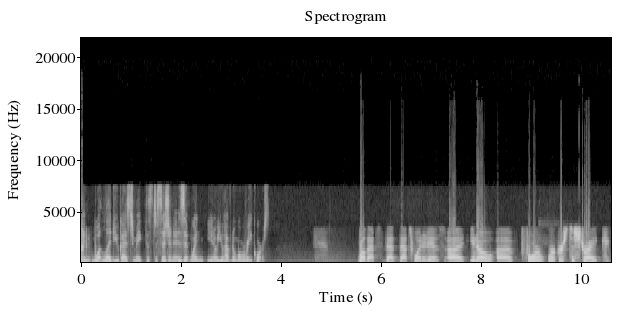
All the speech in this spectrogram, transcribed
and what led you guys to make this decision? Is it when you know you have no more recourse? Well, that's that. That's what it is. Uh, you know, uh, for workers to strike,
